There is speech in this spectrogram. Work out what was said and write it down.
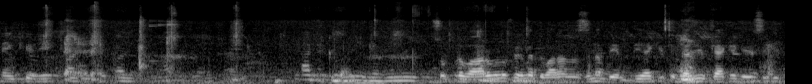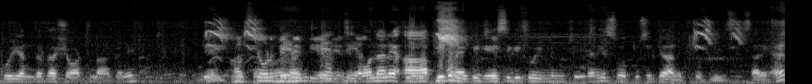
ਥੈਂਕ ਯੂ ਜੀ। ਸੋ ਪਰਿਵਾਰ ਵੱਲੋਂ ਫਿਰ ਮੈਂ ਦੁਬਾਰਾ ਦੱਸ ਦਿੰਦਾ ਬੇਨਤੀ ਹੈ ਕਿ ਪਿਤਾ ਜੀ ਕਹਿ ਕੇ ਗਏ ਸੀ ਕਿ ਕੋਈ ਅੰਦਰ ਦਾ ਸ਼ਾਟ ਨਾ ਕਰੇ। ਬੇਨਤੀ ਛੋੜ ਕੇ ਬੇਨਤੀ ਹੈ ਜੀ? ਉਹਨਾਂ ਨੇ ਆਪ ਹੀ ਕਹਿ ਕੇ ਗਏ ਸੀ ਕਿ ਕੋਈ ਮੈਨੂੰ ਚਾਹੀਦਾ ਨਹੀਂ ਸੋ ਤੁਸੀਂ ਧਿਆਨ ਰੱਖੋ ਪਲੀਜ਼ ਸਾਰੇ ਹੈ।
